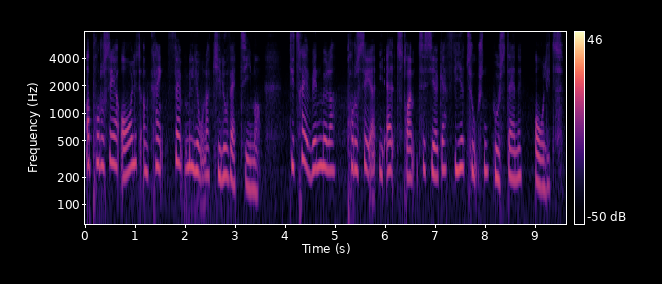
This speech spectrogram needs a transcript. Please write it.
og producerer årligt omkring 5 millioner kilowatt-timer. De tre vindmøller producerer i alt strøm til ca. 4.000 husstande årligt.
